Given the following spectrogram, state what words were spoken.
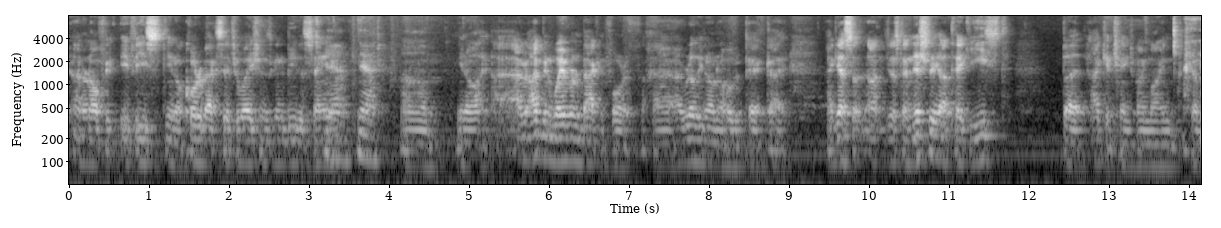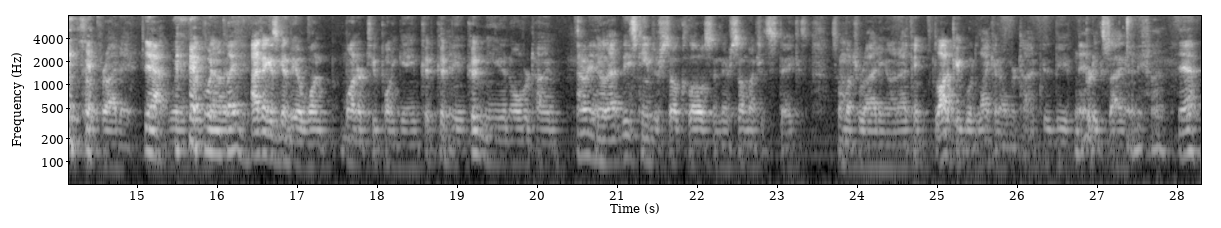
I don't know if if East you know quarterback situation is going to be the same. yeah, yeah. Um, you know, I, I, I've been wavering back and forth. I, I really don't know who to pick. I, I guess uh, just initially I'll take East, but I could change my mind come, come Friday. Yeah. When it comes When down. I think it's going to be a one one or two point game. Could could be could be an overtime. Oh yeah. You know that these teams are so close and there's so much at stake, so much riding on. it. I think a lot of people would like an overtime. It'd be Yeah. pretty exciting. be fun. Yeah.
